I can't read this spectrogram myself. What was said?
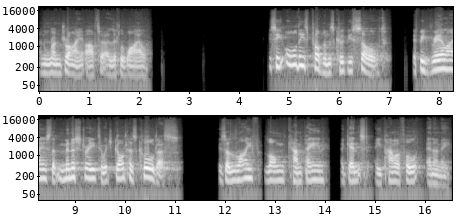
and run dry after a little while. You see, all these problems could be solved if we realize that ministry to which God has called us is a lifelong campaign against a powerful enemy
